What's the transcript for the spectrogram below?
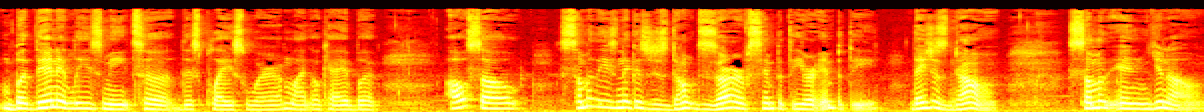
But then it leads me to this place where I'm like, okay, but also some of these niggas just don't deserve sympathy or empathy. They just don't. Some of, and you know,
